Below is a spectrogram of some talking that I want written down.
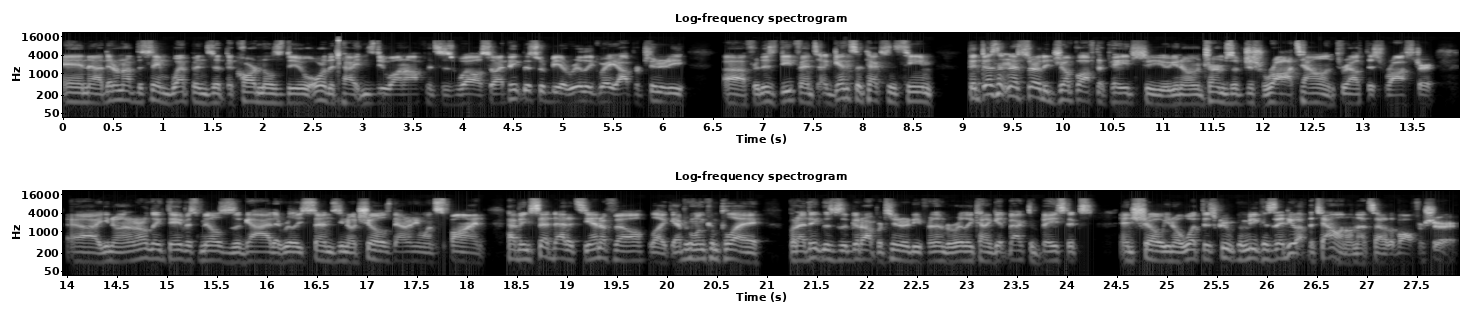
and uh, they don't have the same weapons that the Cardinals do or the Titans do on offense as well. So I think this would be a really great opportunity uh, for this defense against the Texans team that doesn't necessarily jump off the page to you, you know, in terms of just raw talent throughout this roster. Uh, you know, and I don't think Davis Mills is a guy that really sends, you know, chills down anyone's spine. Having said that, it's the NFL, like everyone can play, but I think this is a good opportunity for them to really kind of get back to basics and show you know what this group can be because they do have the talent on that side of the ball for sure.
